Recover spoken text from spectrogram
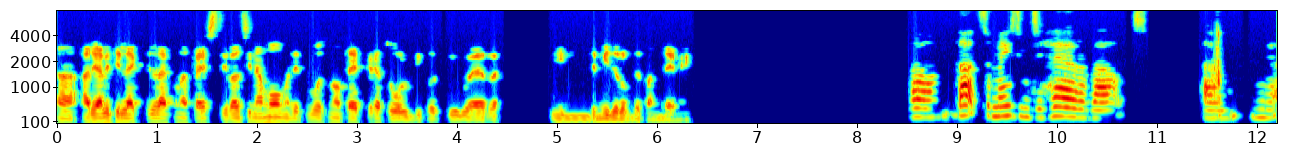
a reality like the Lacuna festivals in a moment that was not happy at all because we were in the middle of the pandemic. Um, that's amazing to hear about, um, you know,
